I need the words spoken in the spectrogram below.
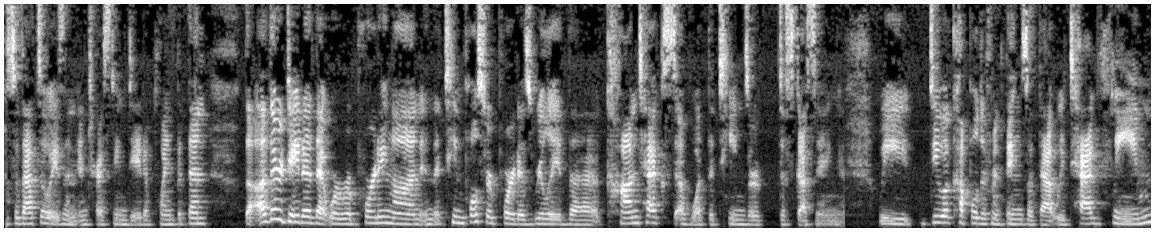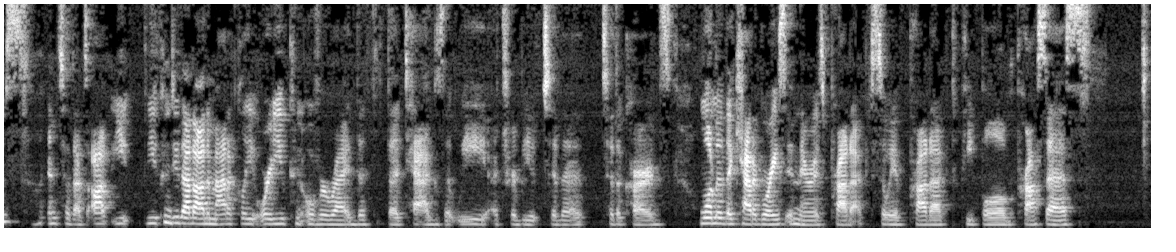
So that's always an interesting data point. But then the other data that we're reporting on in the Team Pulse report is really the context of what the teams are discussing. We do a couple different things with that. We tag themes, and so that's you, you can do that automatically, or you can override the, the tags that we attribute to the to the cards. One of the categories in there is product. So we have product, people, process,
